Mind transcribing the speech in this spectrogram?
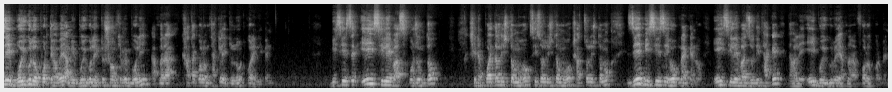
যে বইগুলো পড়তে হবে, আমি বইগুলো একটু সংক্ষেপে বলি। আপনারা খাতা কলম থাকলে একটু নোট করে নেবেন। বিসিএস এর এই সিলেবাস পর্যন্ত, সেটা পঁয়তাল্লিশতম হোক, ছিচল্লিশতম হোক, সাতচল্লিশতম যে বিসিএস হোক না কেন, এই সিলেবাস যদি থাকে, তাহলে এই বইগুলোই আপনারা ফলো করবেন।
